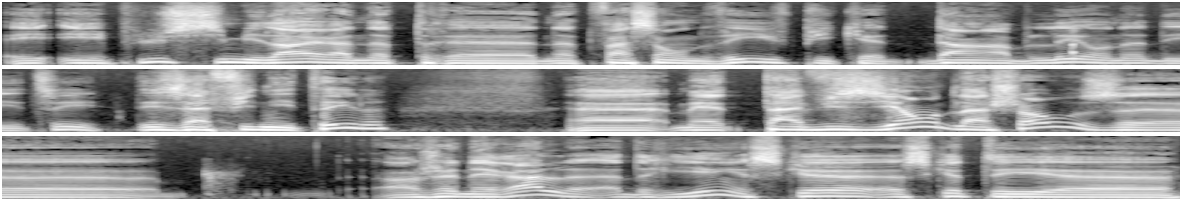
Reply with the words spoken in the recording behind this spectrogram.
est, plus similaire à notre, euh, notre façon de vivre, puis que d'emblée, on a des, des affinités. Là. mais ta vision de la chose, en général, Adrien, est-ce que est-ce que tu es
